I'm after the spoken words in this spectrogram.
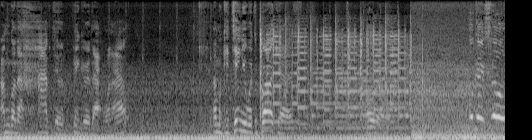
I'm going to have to figure that one out. I'm going to continue with the broadcast. Hold on. Okay, so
